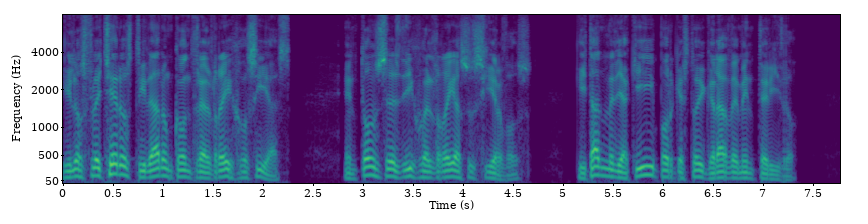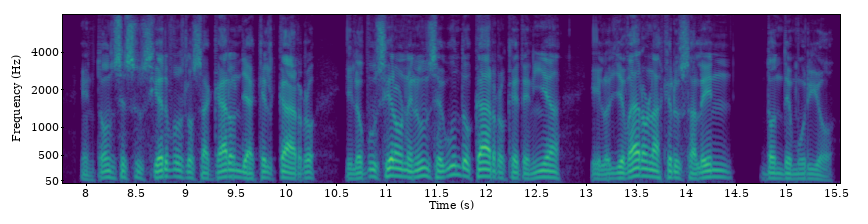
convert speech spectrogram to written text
Y los flecheros tiraron contra el rey Josías. Entonces dijo el rey a sus siervos, Quitadme de aquí porque estoy gravemente herido. Entonces sus siervos lo sacaron de aquel carro y lo pusieron en un segundo carro que tenía y lo llevaron a Jerusalén, donde murió.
